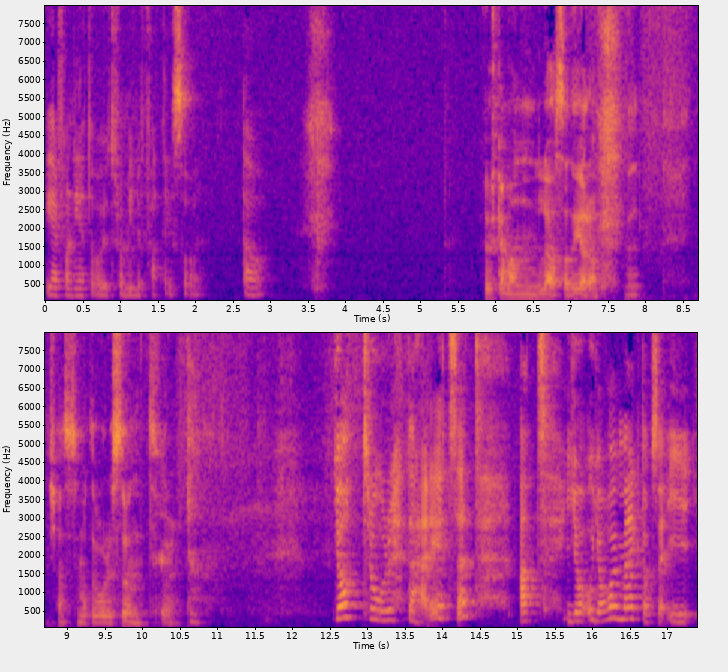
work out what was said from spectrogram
erfarenhet och utifrån min uppfattning så... Ja. Hur ska man lösa det då? Det känns som att det vore sunt för... Jag tror det här är ett sätt att... Jag, och jag har märkt också i,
